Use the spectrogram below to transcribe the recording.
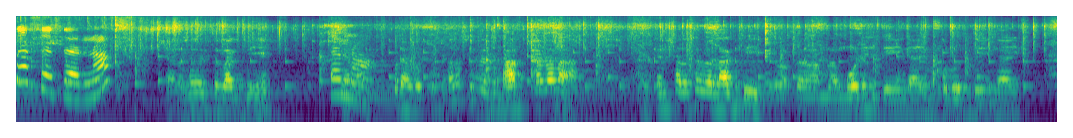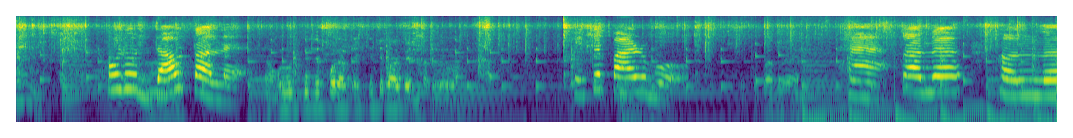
তো না? সাদা সাদা তো লাগবে। ভাত না। এখানে সাদা সাদা লাগবেই তো। কারণ আমরা মরিচ দিই নাই হলুদ দিই নাই। হলুদ দাও তাহলে। হলুদ দিলে পরে আপনি খেতে পারবেন না তো। খেতে পারব। পারবেন? হ্যাঁ তাহলে হলো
